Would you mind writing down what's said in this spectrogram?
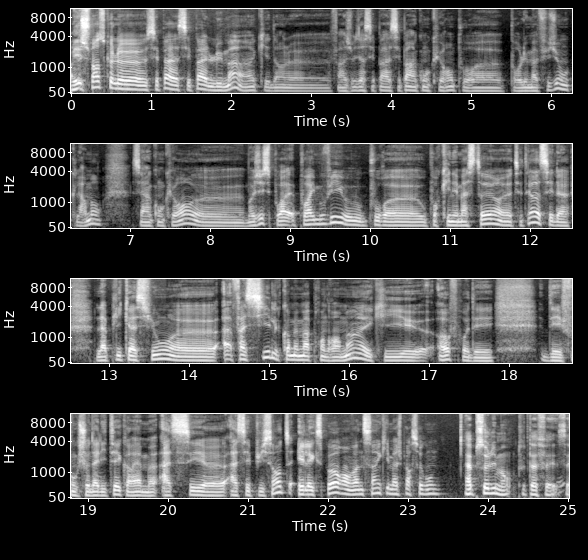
mais je, pense que le c'est pas c'est pas l'UMA hein, qui est dans le. Enfin, je veux dire, c'est pas c'est pas un concurrent pour pour l'UMA Fusion, clairement. C'est un concurrent. moi, je dis pour pour iMovie ou pour, euh, ou pour KineMaster, euh, etc. C'est l'application euh, facile quand même à prendre en main et qui offre des, des fonctionnalités quand même assez, assez puissantes. Et l'export en 25 images par seconde. Absolument, tout à fait. Ça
